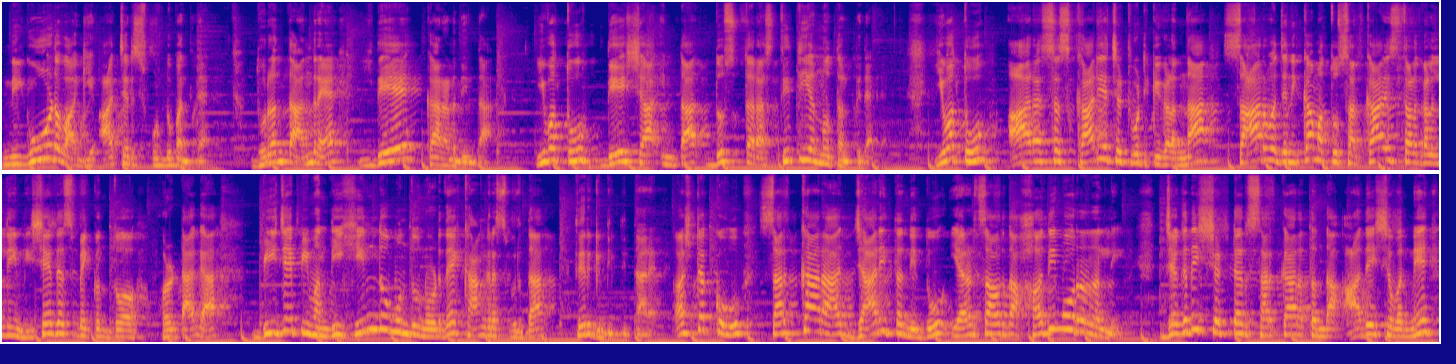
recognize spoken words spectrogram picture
ನಿಗೂಢವಾಗಿ ಆಚರಿಸಿಕೊಂಡು ಬಂದಿದೆ. ದುರಂತ ಅಂದ್ರೆ ಇದೇ ಕಾರಣದಿಂದ. ಇವತ್ತು ದೇಶ ಇಂಥ ದುಸ್ತರ ಸ್ಥಿತಿಯನ್ನು ತಲುಪಿದೆ. ಇವತ್ತು ಆರ್ ಎಸ್ ಎಸ್ ಕಾರ್ಯಚಟುವಟಿಕೆಗಳನ್ನ ಸಾರ್ವಜನಿಕ ಮತ್ತು ಸರ್ಕಾರಿ ಸ್ಥಳಗಳಲ್ಲಿ ನಿಷೇಧಿಸಬೇಕಂತ ಹೊರಟಾಗ ಬಿಜೆಪಿ ಮಂದಿ ಹಿಂದು ಮುಂದು ನೋಡದೆ ಕಾಂಗ್ರೆಸ್ ವಿರುದ್ಧ ತಿರುಗಿ ಬಿದ್ದಿದ್ದಾರೆ. ಅಷ್ಟಕ್ಕೂ ಸರ್ಕಾರ ಜಾರಿ ತಂದಿದ್ದು ಎರಡ್ ಸಾವಿರದ ಹದಿಮೂರರಲ್ಲಿ ಜಗದೀಶ್ ಶೆಟ್ಟರ್ ಸರ್ಕಾರ ತಂದ ಆದೇಶವನ್ನೇ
